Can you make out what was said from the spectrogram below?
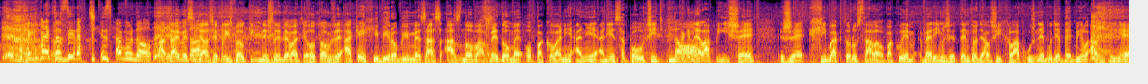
tak preto si radšej zabudol. A dajme no. si ďalšie príspevky k dnešnej debate o tom, že aké chyby robíme zas a znova vedome, opakovanie a nie a nie sa poučiť. No. Tak Nela píše, že chyba, ktorú stále opakujem, verím, že tento ďalší chlap už nebude debil a vždy je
